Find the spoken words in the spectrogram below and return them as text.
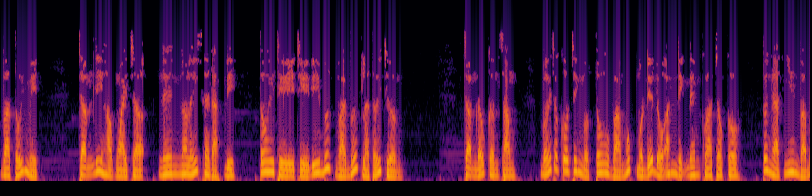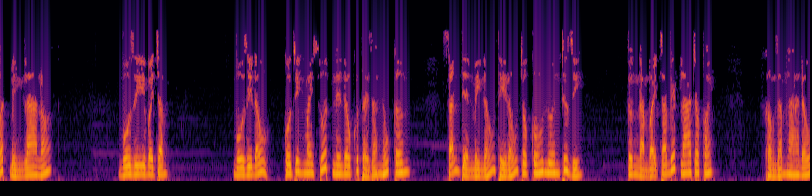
và tối mịt. Chậm đi học ngoài chợ nên nó lấy xe đạp đi, tôi thì chỉ đi bước vài bước là tới trường. Chậm nấu cơm xong, bới cho cô Trinh một tô và múc một đĩa đồ ăn định đem qua cho cô. Tôi ngạc nhiên và bất bình la nó. vô gì vậy Trâm? vô gì đâu, cô Trinh may suốt nên đâu có thời gian nấu cơm. Sẵn tiền mình nấu thì nấu cho cô luôn chứ gì. Cưng làm vậy cha biết la cho coi. Không dám la đâu,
